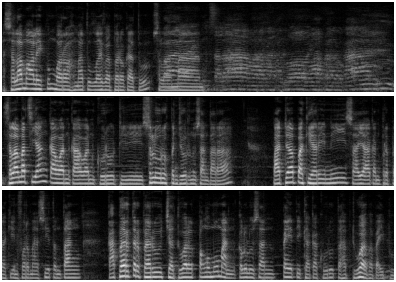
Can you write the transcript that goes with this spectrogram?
Assalamualaikum warahmatullahi wabarakatuh. Selamat Selamat siang kawan-kawan guru di seluruh penjuru Nusantara. Pada pagi hari ini saya akan berbagi informasi tentang kabar terbaru jadwal pengumuman kelulusan P3K Guru tahap 2 Bapak Ibu.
